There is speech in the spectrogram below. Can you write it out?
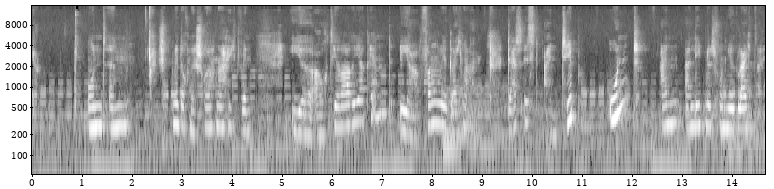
Ja. Und ähm, schickt mir doch eine Sprachnachricht, wenn ihr auch Terraria kennt. Ja, fangen wir gleich mal an. Das ist ein Tipp und ein Erlebnis von mir gleichzeitig.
